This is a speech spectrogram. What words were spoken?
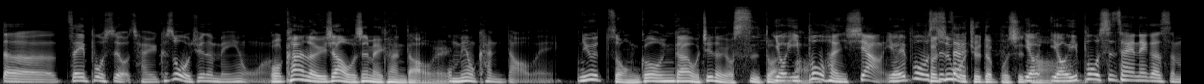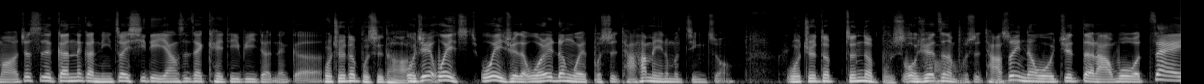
的这一部是有参与，可是我觉得没有啊，我看了一下，我是没看到哎、我没有看到哎、因为总共应该我记得有四段，有一部很像，有一部是在可是我觉得不是他。有有一，部是在那个什么，就是跟那个泥醉系列一样，是在 KTV 的那个。我觉得不是他、我觉得我也我也觉得，我也认为不是他，他没那么精装。我觉得真的不是，我觉得真的不是他，所以呢，我觉得啦，我在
